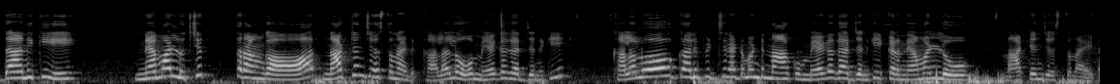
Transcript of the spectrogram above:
దానికి నెమళ్ళు విచిత్రంగా నాట్యం చేస్తున్నాడు. కలలో మేఘగర్జనకి కలలో కనిపించినటువంటి నాకు మేఘగర్జనకి ఇక్కడ నెమళ్ళు నాట్యం చేస్తున్నాయట.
